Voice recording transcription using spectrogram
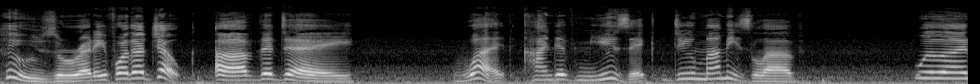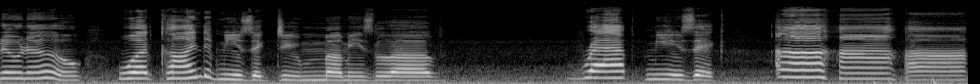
Who's ready for the joke of the day? What kind of music do mummies love? Well, I don't know. What kind of music do mummies love? Rap music. Ah ha ha.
